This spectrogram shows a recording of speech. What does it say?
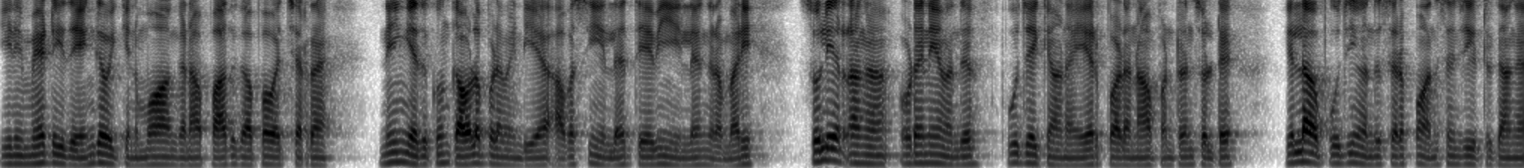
இனிமேட்டு இதை எங்கே வைக்கணுமோ அங்கே நான் பாதுகாப்பாக வச்சிட்றேன் நீங்கள் எதுக்கும் கவலைப்பட வேண்டிய அவசியம் இல்லை தேவையும் இல்லைங்கிற மாதிரி சொல்லிடுறாங்க உடனே வந்து பூஜைக்கான ஏற்பாடை நான் பண்ணுறேன்னு சொல்லிட்டு எல்லா பூஜையும் வந்து சிறப்பாக வந்து செஞ்சுக்கிட்டு இருக்காங்க.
